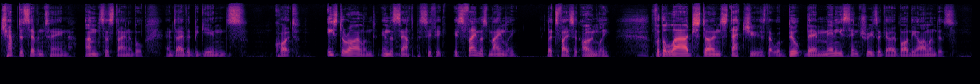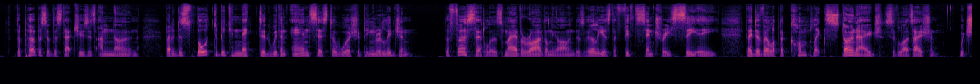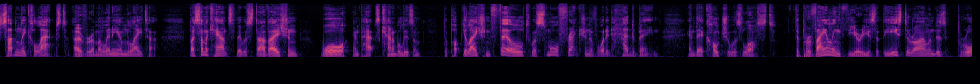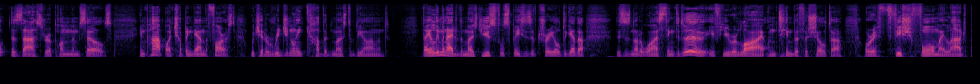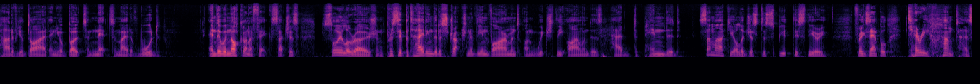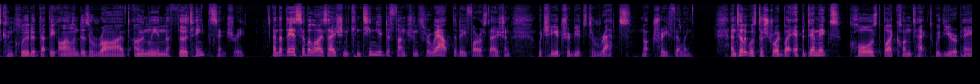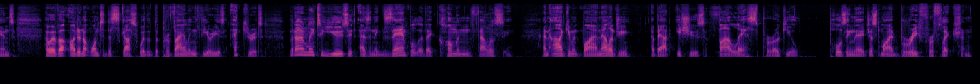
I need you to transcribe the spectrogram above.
Chapter 17 Unsustainable. And David begins quote, Easter Island in the South Pacific is famous mainly, let's face it, only, for the large stone statues that were built there many centuries ago by the islanders. The purpose of the statues is unknown, but it is thought to be connected with an ancestor worshipping religion. The first settlers may have arrived on the island as early as the 5th century CE. They developed a complex Stone Age civilization, which suddenly collapsed over a millennium later. By some accounts, there was starvation, war, and perhaps cannibalism. The population fell to a small fraction of what it had been, and their culture was lost. The prevailing theory is that the Easter Islanders brought disaster upon themselves, in part by chopping down the forest, which had originally covered most of the island. They eliminated the most useful species of tree altogether. This is not a wise thing to do if you rely on timber for shelter, or if fish form a large part of your diet and your boats and nets are made of wood. And there were knock on effects such as soil erosion, precipitating the destruction of the environment on which the islanders had depended. Some archaeologists dispute this theory. For example, Terry Hunt has concluded that the islanders arrived only in the 13th century and that their civilization continued to function throughout the deforestation, which he attributes to rats, not tree felling until it was destroyed by epidemics caused by contact with Europeans. However, I do not want to discuss whether the prevailing theory is accurate, but only to use it as an example of a common fallacy, an argument by analogy about issues far less parochial. Pausing there, just my brief reflection.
